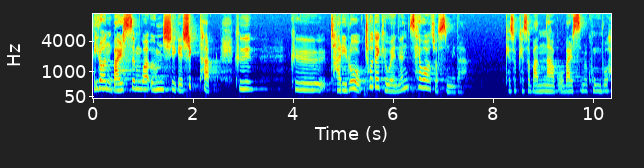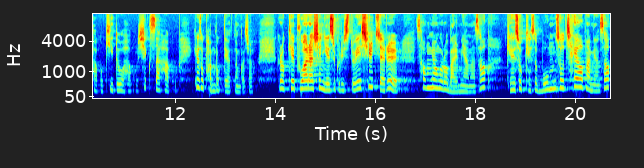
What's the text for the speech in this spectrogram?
이런 말씀과 음식의 식탁, 그, 그 자리로 초대교회는 세워졌습니다. 계속해서 만나고 말씀을 공부하고 기도하고 식사하고 계속 반복되었던 거죠. 그렇게 부활하신 예수 그리스도의 실제를 성령으로 말미암아서 계속해서 몸소 체험하면서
